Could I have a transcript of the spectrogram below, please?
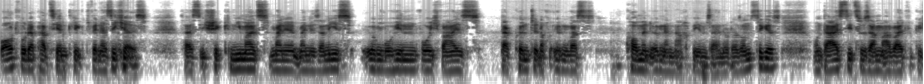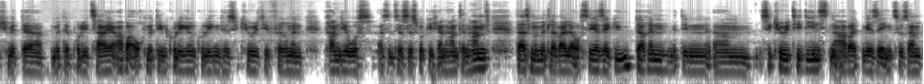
Ort, wo der Patient liegt, wenn er sicher ist. Das heißt, ich schicke niemals meine, meine Sanis irgendwo hin, wo ich weiß, da könnte noch irgendwas kommen, irgendein Nachbeben sein oder sonstiges. Und da ist die Zusammenarbeit wirklich mit der, mit der Polizei, aber auch mit den Kolleginnen und Kollegen der Security-Firmen grandios. Also das ist wirklich ein Hand in Hand. Da ist man mittlerweile auch sehr, sehr geübt darin. Mit den ähm, Security-Diensten arbeiten wir sehr eng zusammen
